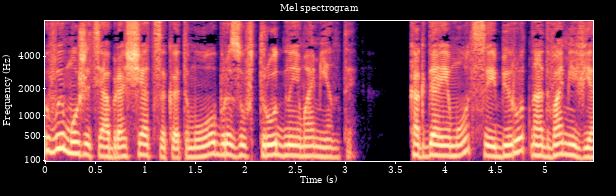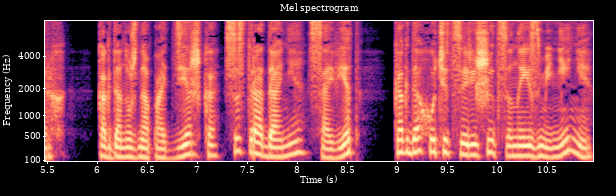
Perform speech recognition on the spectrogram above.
Вы можете обращаться к этому образу в трудные моменты, когда эмоции берут над вами верх, когда нужна поддержка, сострадание, совет, когда хочется решиться на изменения,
